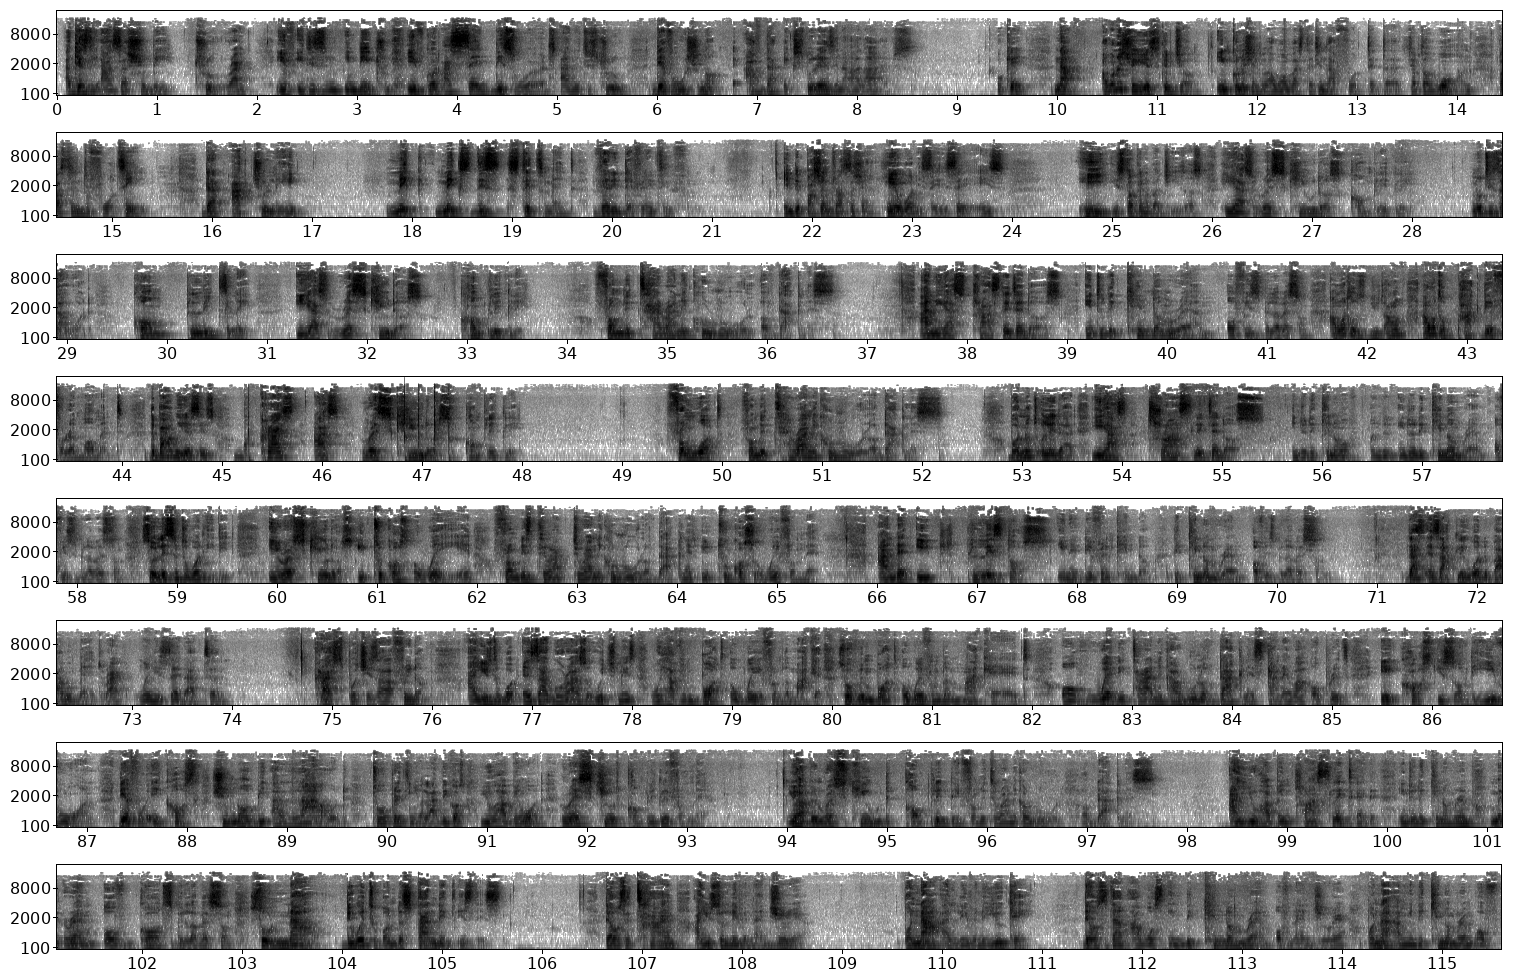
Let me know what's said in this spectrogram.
I guess the answer should be true, right? If it is indeed true, if God has said these words and it is true, therefore we should not have that experience in our lives. Okay, now I want to show you a scripture in Colossians chapter 1, verse 13 to 14, chapter 1, verse 13 to 14, that actually make makes this statement very definitive. In the Passion Translation, hear what it says. It says, He is talking about Jesus. He has rescued us completely. Notice that word, completely. He has rescued us completely from the tyrannical rule of darkness. And he has translated us into the kingdom realm of his beloved son. I want to I want, I want to park there for a moment. The Bible here says Christ has rescued us completely. From what? From the tyrannical rule of darkness. But not only that, he has translated us into the kingdom of into the kingdom realm of his beloved son. So listen to what he did. He rescued us. He took us away from this tyrannical rule of darkness. He took us away from there. And then he placed us in a different kingdom, the kingdom realm of his beloved son. That's exactly what the Bible meant, right? When he said that um, Christ purchased our freedom. I use the word exagorazo, which means we have been bought away from the market. So we've been bought away from the market of where the tyrannical rule of darkness can never operate. A curse is of the evil one. Therefore, a curse should not be allowed to operate in your life because you have been what? Rescued completely from there. You have been rescued completely from the tyrannical rule of darkness. And you have been translated into the kingdom realm, of God's beloved Son. So now, the way to understand it is this. There was a time I used to live in Nigeria, but now I live in the UK. There was a time I was in the kingdom realm of Nigeria, but now I'm in the kingdom realm of,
